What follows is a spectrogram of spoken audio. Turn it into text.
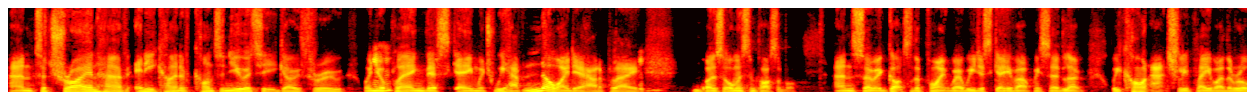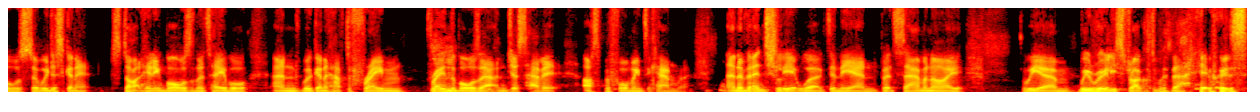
And to try and have any kind of continuity go through when mm-hmm. you're playing this game, which we have no idea how to play, mm-hmm. was almost impossible. And so it got to the point where we just gave up. We said, look, we can't actually play by the rules. So we're just going to start hitting balls on the table and we're going to have to frame frame the balls out and just have it us performing to camera. And eventually it worked in the end. But Sam and I, we um we really struggled with that. It was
